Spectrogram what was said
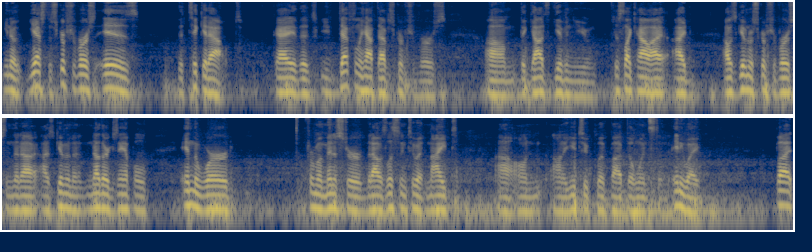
you know, yes, the scripture verse is the ticket out. Okay, that you definitely have to have a scripture verse um, that God's given you. Just like how I, I I was given a scripture verse and that I, I was given another example in the Word from a minister that I was listening to at night uh, on on a YouTube clip by Bill Winston. Anyway, but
